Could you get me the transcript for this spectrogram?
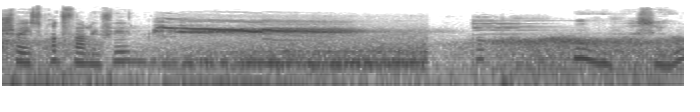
je fais exprès de faire les fils. Hop. Ouh, c'est haut.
